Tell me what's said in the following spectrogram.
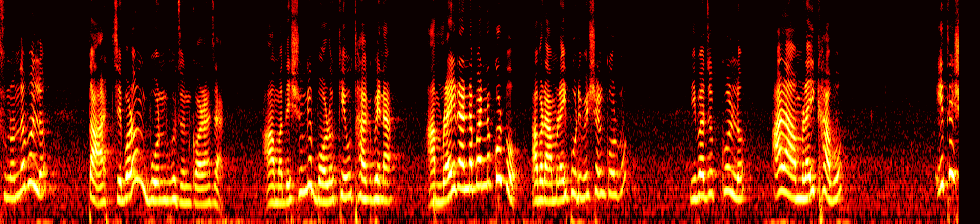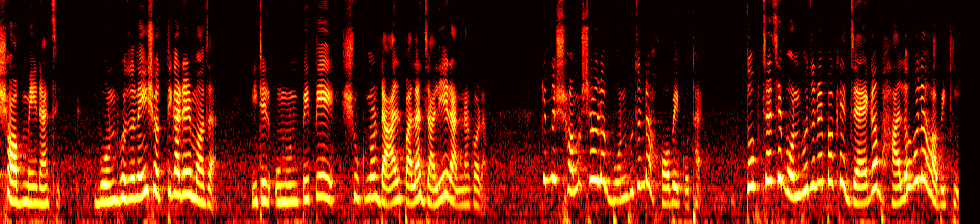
সুনন্দা বলল তার চেয়ে বরং বনভোজন করা যাক। আমাদের সঙ্গে বড় কেউ থাকবে না। আমরাই রান্না বান্না করব, আবার আমরাই পরিবেশন করব। নিবাজক করল, আর আমরাই খাব। এতে সব মেয়ে রাজি। বনভোজনেই সত্যিকারের মজা। ইটের উনুন পেতে শুকনো ডালপালা জ্বালিয়ে রান্না করা। কিন্তু সমস্যা হলো বনভোজনটা হবে কোথায়? তোপচাচে বনভোজনের পক্ষে জায়গা ভালো হলে হবে কি?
